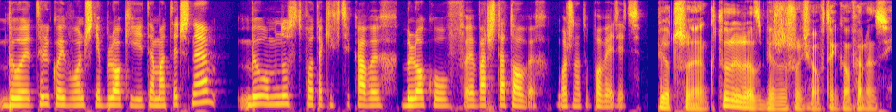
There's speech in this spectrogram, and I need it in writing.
były tylko i wyłącznie bloki tematyczne, było mnóstwo takich ciekawych bloków e, warsztatowych, można to powiedzieć. Piotrze, który raz bierzesz udział w tej konferencji?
